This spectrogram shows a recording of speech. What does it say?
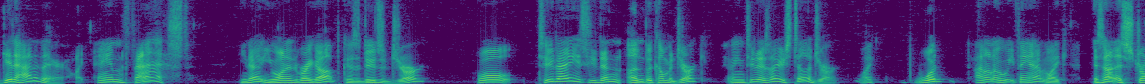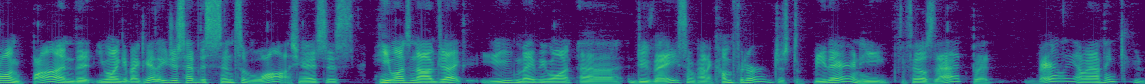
Get out of there, like and fast. You know, you wanted to break up because the dude's a jerk. Well, two days he didn't unbecome a jerk. I mean, two days later he's still a jerk. Like what? I don't know what you think happened. Like it's not this strong bond that you want to get back together. You just have this sense of loss. You know, it's just he wants an object. You maybe want a duvet, some kind of comforter, just to be there, and he fulfills that, but barely. I mean, I think you're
